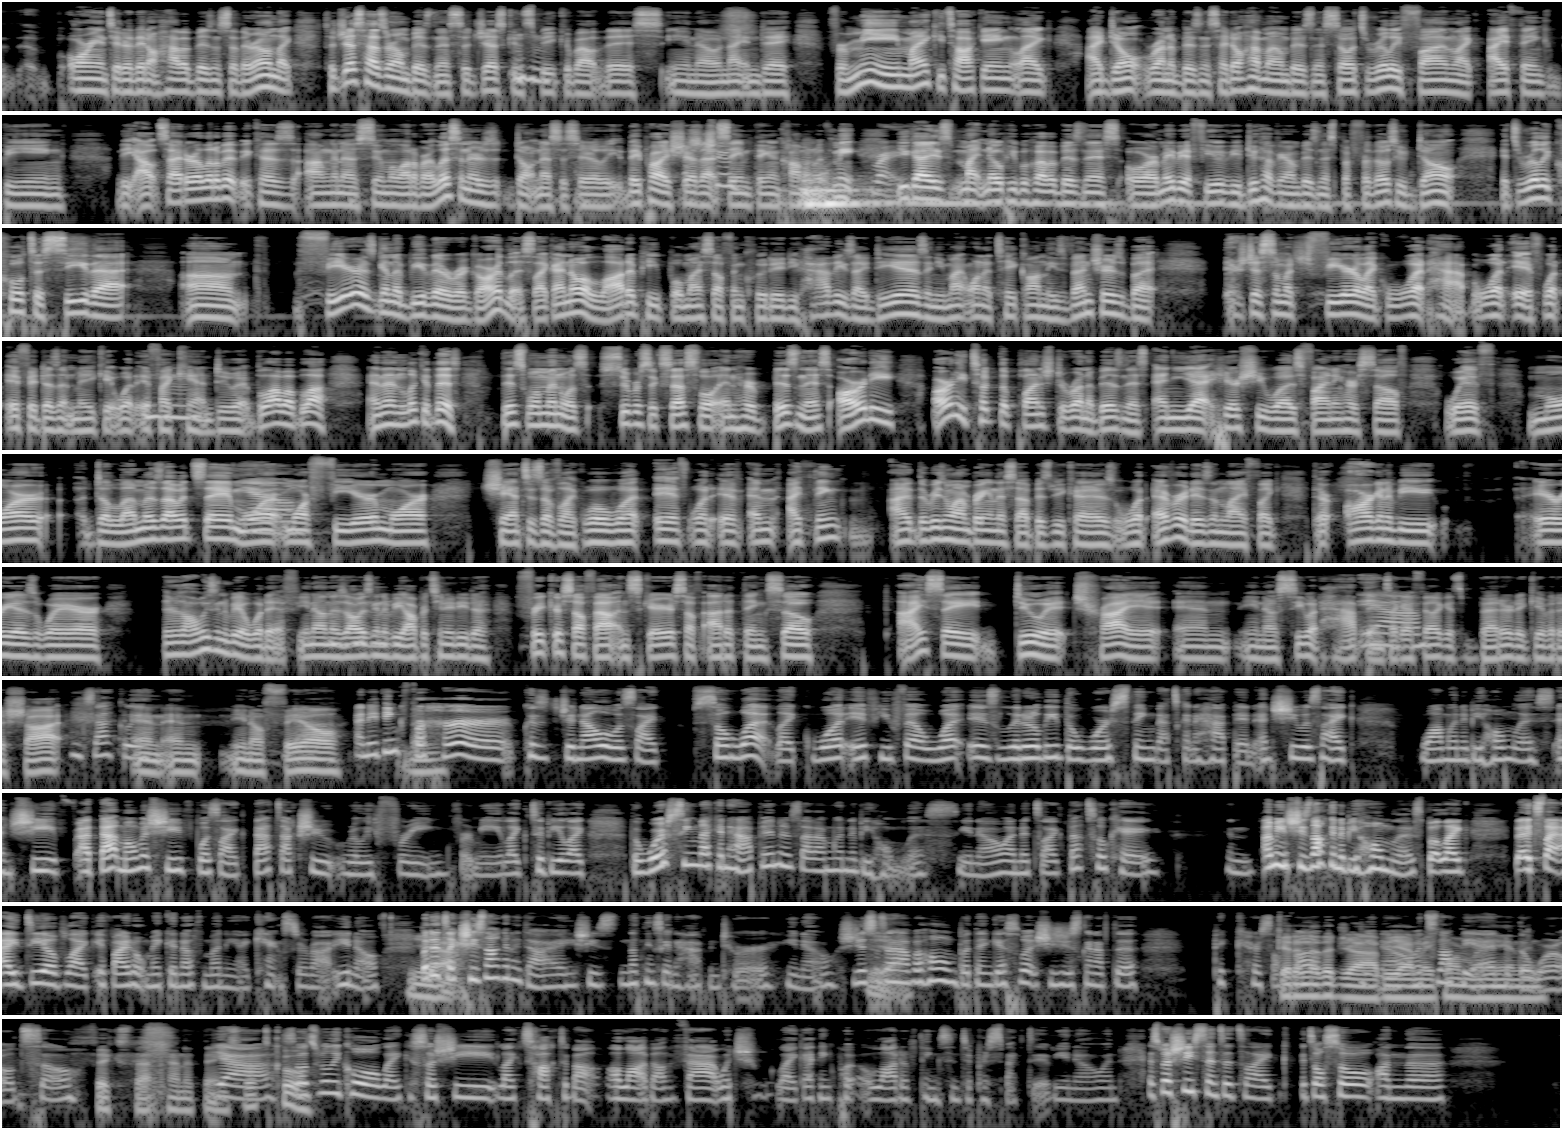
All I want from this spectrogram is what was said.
oriented or they don't have a business of their own. Like, so Jess has her own business, so Jess can Mhm. speak about this, you know, night and day. For me, Mikey talking, like, I don't run a business, I don't have my own business, so it's really fun. Like, I think being the outsider a little bit because I'm gonna assume a lot of our listeners don't necessarily they probably share That's that true. same thing in common with me. Right. You guys might know people who have a business, or maybe a few of you do have your own business, but for those who don't, it's really cool to see that um, fear is going to be there regardless. Like, I know a lot of people, myself included, you have these ideas and you might want to take on these ventures, but there's just so much fear like what hap- what if what if it doesn't make it what if i Mhm. can't do it blah blah blah and then look at this this woman was super successful in her business already already took the plunge to run a business and yet here she was finding herself with more dilemmas i would say more Yeah. more fear more chances of like well what if what if and i think I, the reason why i'm bringing this up is because whatever it is in life like there are going to be areas where there's always going to be a what if, you know, and there's always going to be mm-hmm. opportunity to freak yourself out and scare yourself out of things. So I say do it, try it, and you know see what happens. Like I feel like it's better to give it a shot Exactly. and and you know fail. And I think for her, because Janelle was like, so what? Like, what if you fail? What is literally the worst thing that's going to happen? And she was like, well, I'm going to be homeless. And she, at that moment, she was like, that's actually really freeing for me. Like, to be like, the worst thing that can happen is that I'm going to be homeless, you know? And it's like, that's okay. And I mean, she's not going to be homeless, but like, it's the idea of like, if I don't make enough money, I can't survive, you know? But it's like she's not gonna die. She's nothing's gonna happen to her. You know, she just doesn't Yeah. have a home. But then guess what? She's just gonna have to pick herself up. Get up. another job, You know? yeah, it's make not more the money, end of the world. So fix that kind of thing. yeah, so cool. it's really cool. Like, so she like talked about a lot about that, which like I think put a lot of things into perspective. You know, and especially since it's like it's also on the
